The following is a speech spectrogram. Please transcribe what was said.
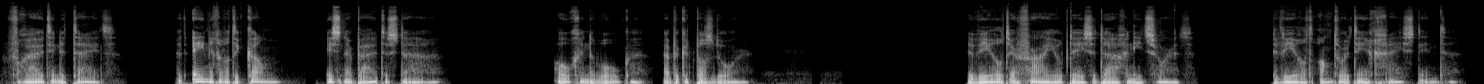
vooruit in de tijd. Het enige wat ik kan is naar buiten staren. Hoog in de wolken heb ik het pas door. De wereld ervaar je op deze dagen niet zwart. De wereld antwoordt in grijstinten.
